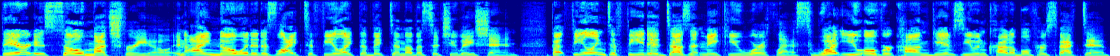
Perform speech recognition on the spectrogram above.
There is so much for you, and I know what it is like to feel like the victim of a situation. But feeling defeated doesn't make you worthless. What you overcome gives you incredible perspective.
